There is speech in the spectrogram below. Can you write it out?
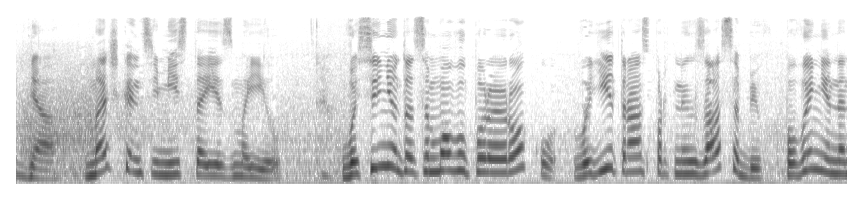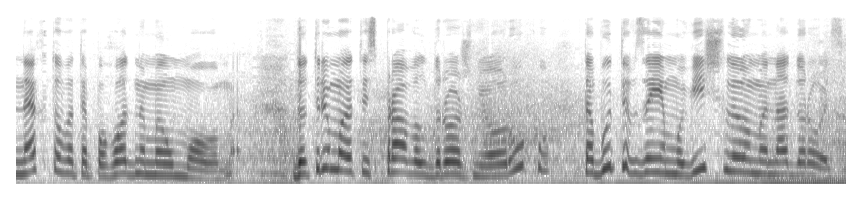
дня, мешканці міста Ізмаїл. В осінню та зимову пори року водії транспортних засобів повинні не нехтувати погодними умовами, дотримуватись правил дорожнього руху та бути взаємовічливими на дорозі.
